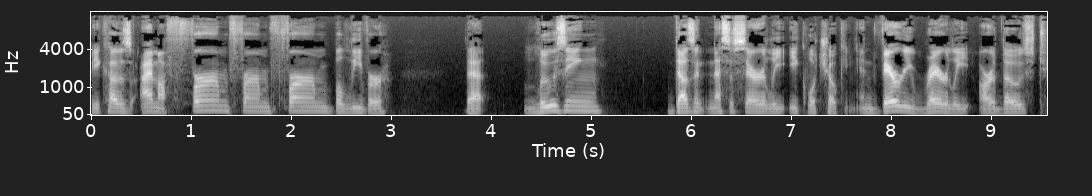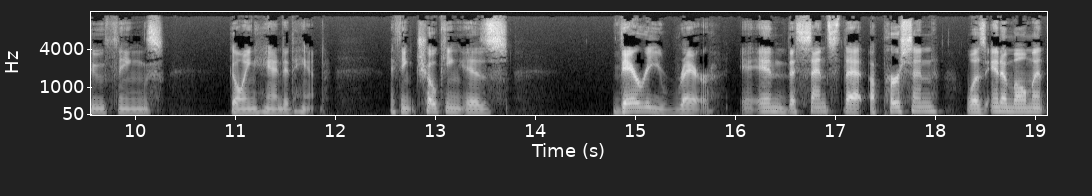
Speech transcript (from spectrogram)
because I'm a firm, firm, firm believer that losing doesn't necessarily equal choking. And very rarely are those two things going hand in hand. I think choking is very rare in the sense that a person was in a moment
